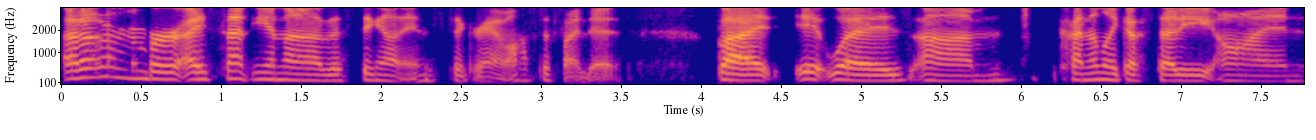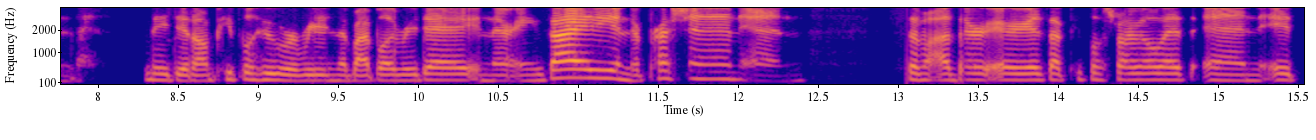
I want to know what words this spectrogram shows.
I don't remember. I sent Anna this thing on Instagram. I'll have to find it. But it was um, kind of like a study on they did on people who were reading the Bible every day and their anxiety and depression and some other areas that people struggle with. And it's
